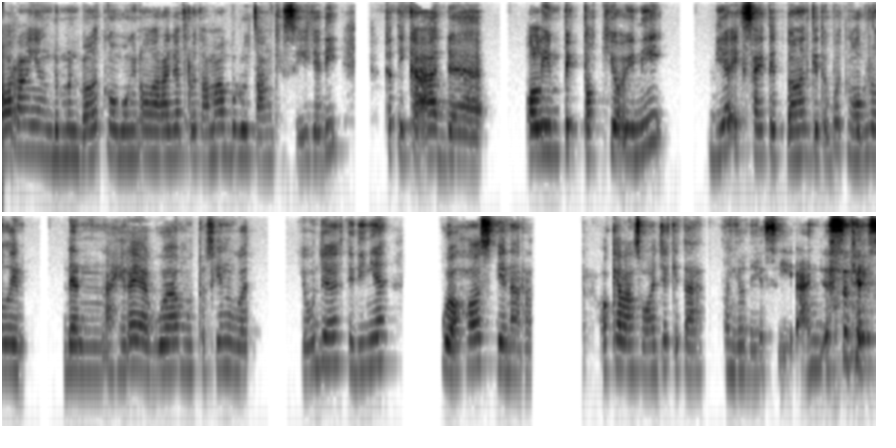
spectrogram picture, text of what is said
orang yang demen banget ngomongin olahraga terutama bulu tangkis sih. Jadi ketika ada Olimpik Tokyo ini dia excited banget gitu buat ngobrolin dan akhirnya ya gue mutusin buat ya udah jadinya gue host dia narasumber. Oke langsung aja kita panggil Desi Anjas Des.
